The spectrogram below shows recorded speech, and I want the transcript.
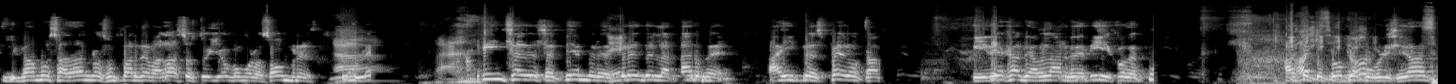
y vamos a darnos un par de balazos tú y yo como los hombres. 15 ah. de septiembre, 3 de la tarde. Ahí te espero, Y deja de hablar de mí, hijo de puta. Hazte tu propia publicidad.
